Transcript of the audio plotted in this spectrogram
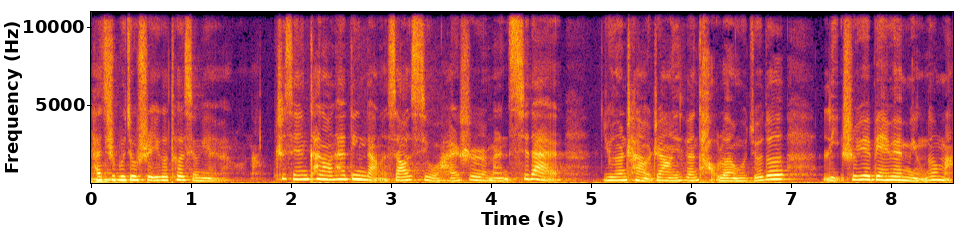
他是不是就是一个特型演员了呢？之前看到他定档的消息，我还是蛮期待。舆论场有这样一番讨论，我觉得理是越辩越明的嘛。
